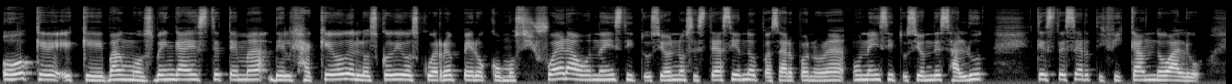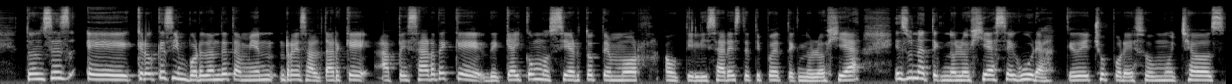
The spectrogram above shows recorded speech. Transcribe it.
o que, que, vamos, venga este tema del hackeo de los códigos QR, pero como si fuera una institución, nos esté haciendo pasar por una, una institución de salud que esté certificando algo. Entonces, eh, creo que es importante también resaltar que a pesar de que, de que hay como cierto temor a utilizar este tipo de tecnología, es una tecnología segura, que de hecho por eso muchos,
